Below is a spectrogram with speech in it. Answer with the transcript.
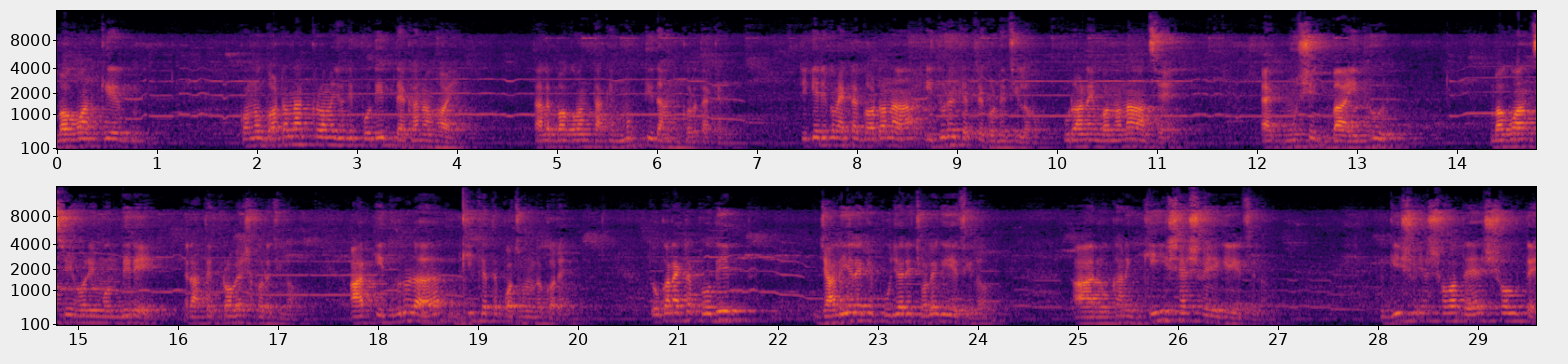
ভগবানকে কোনো ঘটনাক্রমে যদি প্রদীপ দেখানো হয়, তাহলে ভগবান তাকে মুক্তি দান করে থাকেন। ঠিক এরকম একটা ঘটনা ইঁদুরের ক্ষেত্রে ঘটেছিল। পুরাণে বর্ণনা আছে, এক মুশিক বা ইঁদুর ভগবান শ্রী হরি মন্দিরে রাতে প্রবেশ করেছিল। আর ইঁদুররা ঘি খেতে পছন্দ করে। তো ওখানে একটা প্রদীপ জ্বালিয়ে রেখে পূজারি চলে গিয়েছিল আর ওখানে ঘি শেষ হয়ে গিয়েছিল। ঘি শেষ হওয়াতে সলতে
